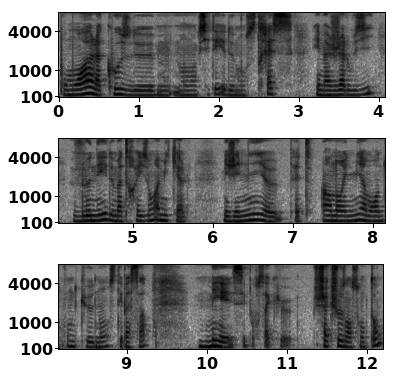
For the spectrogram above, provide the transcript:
Pour moi, la cause de mon anxiété et de mon stress et ma jalousie venait de ma trahison amicale. Mais j'ai mis euh, peut-être un an et demi à me rendre compte que non, c'était pas ça. Mais c'est pour ça que chaque chose en son temps.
